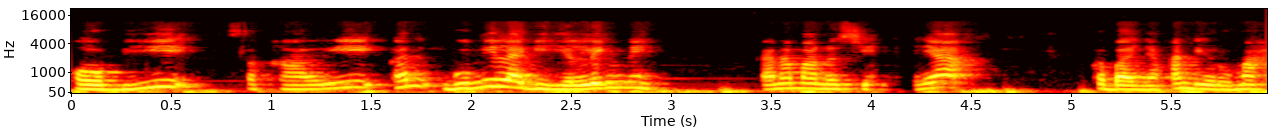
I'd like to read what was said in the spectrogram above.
hobi sekali kan bumi lagi healing nih. Karena manusianya kebanyakan di rumah.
